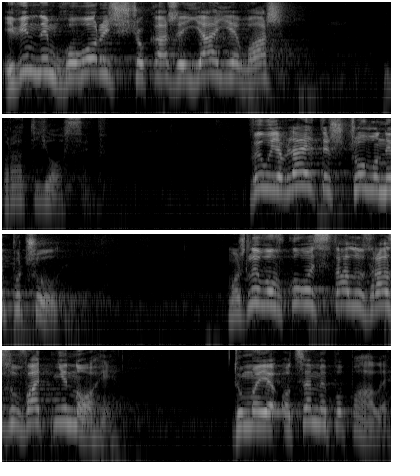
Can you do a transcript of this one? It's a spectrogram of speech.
І він ним говорить, що каже, я є ваш брат Йосип. Ви уявляєте, що вони почули? Можливо, в когось стало зразу ватні ноги. Думає, оце ми попали.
